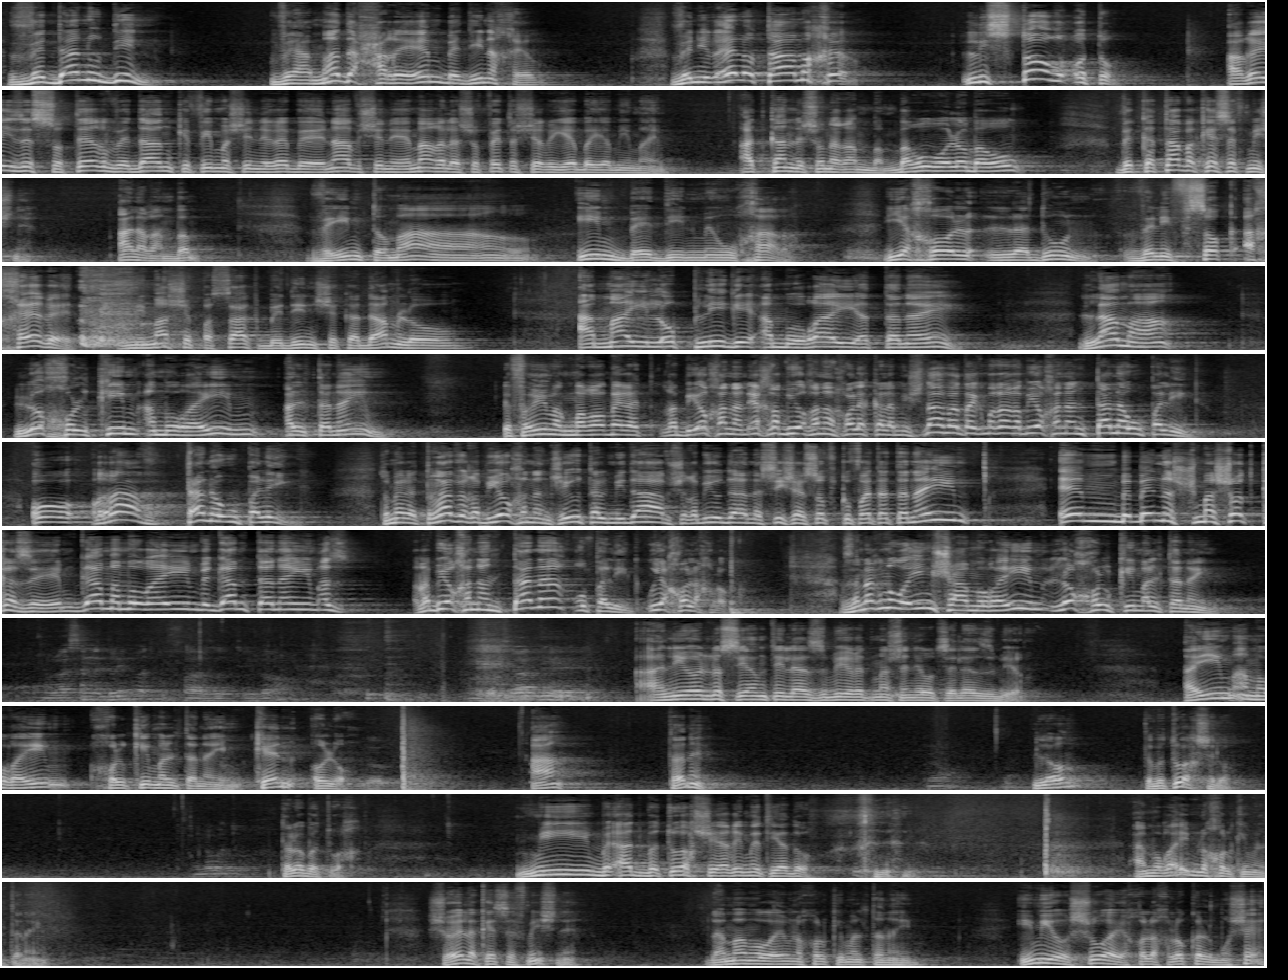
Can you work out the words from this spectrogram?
ודנו דין, ועמד אחריהם בדין אחר, ונראה לו טעם אחר, לסתור אותו. הרי זה סותר ודן כפי מה שנראה בעיניו, שנאמר על השופט אשר יהיה בימים ההם. עד כאן לשון הרמב"ם. ברור או לא ברור? וכתב הכסף משנה על הרמב"ם, ואם תאמר, אם בית דין מאוחר יכול לדון ולפסוק אחרת ממה שפסק בדין שקדם לו, עמי לא פליגי אמוראי התנאי. למה לא חולקים אמוראים על תנאים? לפעמים הגמרא אומרת, רבי יוחנן, איך רבי יוחנן חולק על המשנה? אומרת הגמרא, רבי יוחנן תנא הוא פליג. או רב תנא הוא פליג. זאת אומרת, רב ורבי יוחנן, שהיו תלמידיו של רבי יהודה הנשיא, שהיה סוף תקופת התנאים, הם בבין השמשות כזה, הם גם אמוראים וגם תנאים, אז רבי יוחנן תנא הוא פליג, הוא יכול לחלוק. אז אנחנו רואים שהאמוראים לא חולקים על תנאים. אולי הסנהדרין בתקופה הזאת, לא? אני עוד לא סיימתי להסביר את מה שאני רוצה להסביר. האם אמוראים חולקים על תנאים, כן או לא? אה? תענה. לא? אתה בטוח שלא. לא. אתה לא בטוח. מי בעד בטוח שירים את ידו? האמוראים לא חולקים על תנאים. שואל הכסף משנה, למה האמוראים לא חולקים על תנאים? אם יהושע יכול לחלוק על משה,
